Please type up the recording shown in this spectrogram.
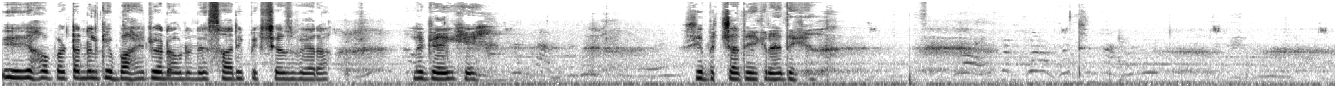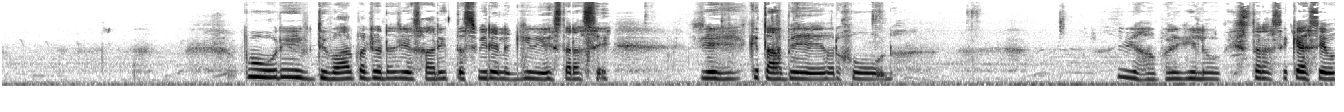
ये यहाँ पर टनल के बाहर जो है ना, उन्होंने सारी पिक्चर्स वगैरह लगाई है। ये बच्चा देख रहा है देखें पूरी दीवार पर जो है ना, ये सारी तस्वीरें लगी हुई है इस तरह से। ये किताबें और खून। यहाँ पर ये लोग इस तरह से कैसे वो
